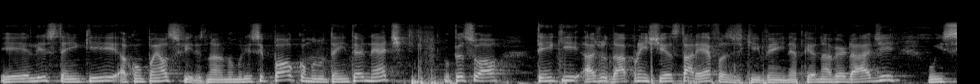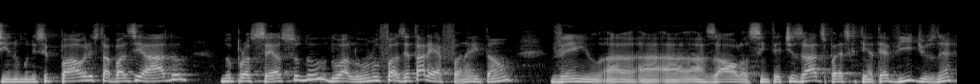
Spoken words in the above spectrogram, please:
eles têm que acompanhar os filhos. No municipal, como não tem internet, o pessoal tem que ajudar a preencher as tarefas que vêm, né? Porque na verdade o ensino municipal ele está baseado no processo do, do aluno fazer tarefa, né? Então, vem a, a, as aulas sintetizadas, parece que tem até vídeos, né?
